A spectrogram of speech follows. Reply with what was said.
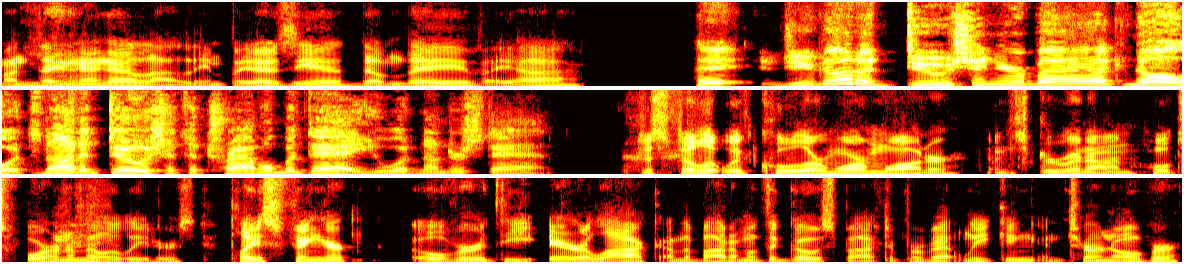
Mantenga la limpieza donde vaya. Hey, do you got a douche in your bag? No, it's not a douche. It's a travel bidet. You wouldn't understand. Just fill it with cool or warm water and screw it on. Holds 400 milliliters. Place finger over the air lock on the bottom of the go spot to prevent leaking and turn over.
